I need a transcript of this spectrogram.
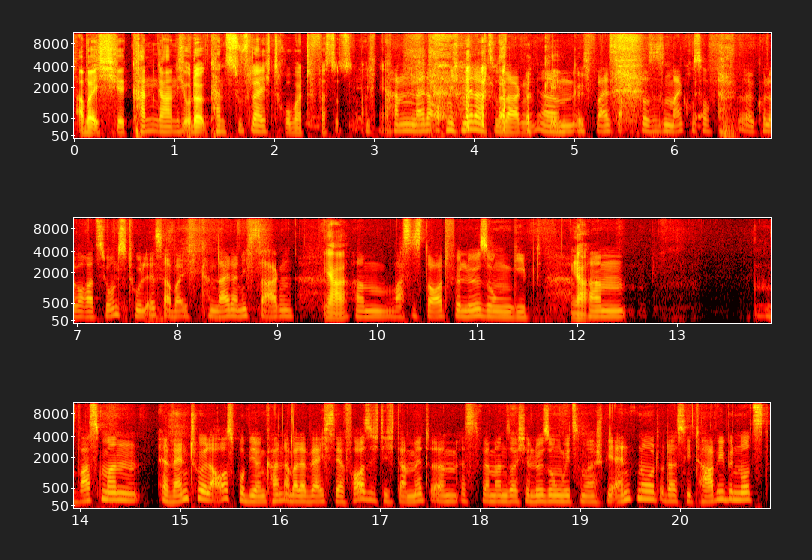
Aber ich kann gar nicht, oder kannst du vielleicht, Robert, was du sagen? Ich ja. kann leider auch nicht mehr dazu sagen. okay, ähm, ich weiß auch, dass es ein Microsoft-Kollaborationstool ist, aber ich kann leider nicht sagen, ja. ähm, was es dort für Lösungen gibt. Ja. Ähm, was man eventuell ausprobieren kann, aber da wäre ich sehr vorsichtig damit, ähm, ist, wenn man solche Lösungen wie zum Beispiel EndNote oder Citavi benutzt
